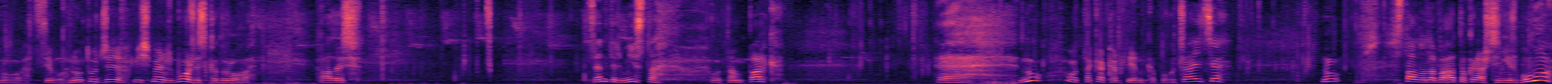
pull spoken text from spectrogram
О, цього. Ну тут же більш-менш божеська дорога. Але ж центр міста, от там парк. Ех, ну, от така картинка виходить. Ну, стало набагато краще, ніж було.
